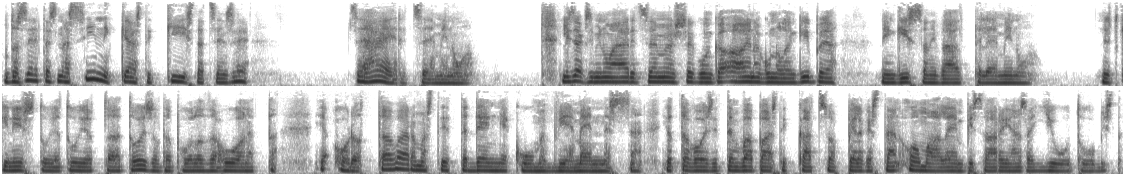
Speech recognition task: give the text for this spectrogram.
mutta se, että sinä sinnikkäästi kiistät sen, se, se häiritsee minua. Lisäksi minua häiritsee myös se, kuinka aina kun olen kipeä, niin kissani välttelee minua. Nytkin istuu ja tuijottaa toiselta puolelta huonetta ja odottaa varmasti, että dengekuume vie mennessään, jotta voi sitten vapaasti katsoa pelkästään omaa lempisarjansa YouTubesta.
